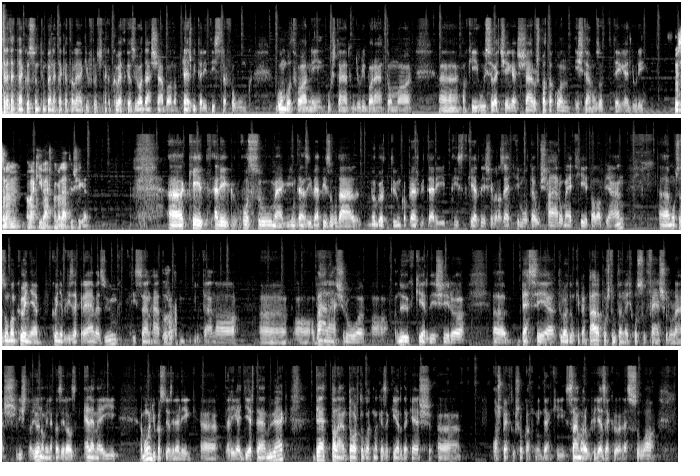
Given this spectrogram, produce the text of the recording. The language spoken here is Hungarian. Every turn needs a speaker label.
Speaker 1: Szeretettel köszöntünk benneteket a Lelki Fröccsnek a következő adásában. A presbiteri tisztre fogunk gombot varni Kustár Gyuri barátommal, eh, aki új szövetséges Sáros Patakon. Isten hozott téged, Gyuri.
Speaker 2: Köszönöm a meghívást, meg a lehetőséget.
Speaker 1: Eh, két elég hosszú, meg intenzív epizód áll mögöttünk a presbiteri tiszt kérdésében az 1 Timóteus 3 1 hét alapján. Eh, most azonban könnyebb, könnyebb vizekre elvezünk, hiszen hát ott utána a, a, a vállásról, a, a nők kérdéséről beszél, tulajdonképpen Pálapostól utána egy hosszú felsorolás lista jön, aminek azért az elemei, mondjuk azt, hogy azért elég, elég egyértelműek, de talán tartogatnak ezek érdekes aspektusokat mindenki számára, úgyhogy ezekről lesz szó a,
